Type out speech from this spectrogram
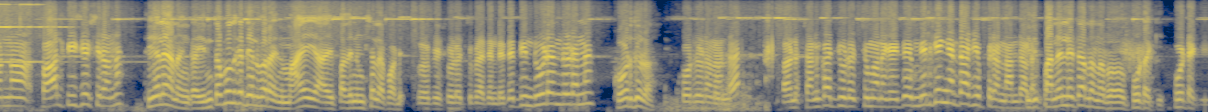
మొన్న పాలు తీసేసిరా అన్న? తీయలే అన్న ఇంకా. ఇంత ముందుగా డెలివరీ అయింది. మా పది నిమిషాలు పడి. ఓకే చూడొచ్చు ప్రజెంట్ అయితే. దీని దూడం చూడన్న కోడి దూడ కోడి చూడనంట అండ్ సన్కట్ చూడొచ్చు మనకైతే. మిల్కింగ్ ఎంత చెప్పిరన్న అందాక ఇది పన్నెండు లీటర్లు అన్న పూటకి. పూటకి.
